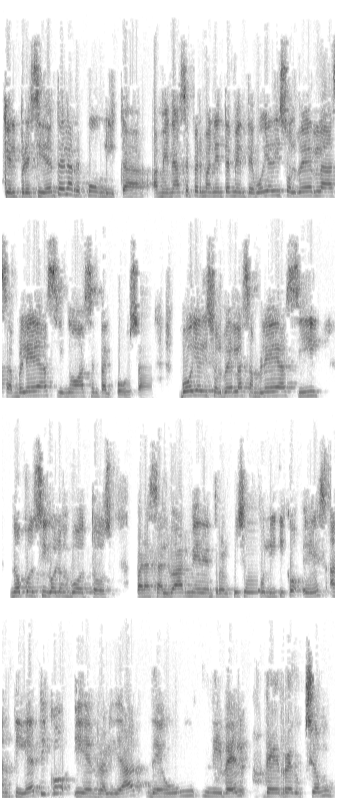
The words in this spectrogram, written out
que el presidente de la República amenace permanentemente, voy a disolver la asamblea si no hacen tal cosa, voy a disolver la asamblea si no consigo los votos para salvarme dentro del juicio político, es antiético y en realidad de un nivel de reducción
